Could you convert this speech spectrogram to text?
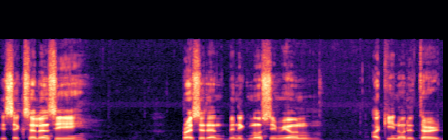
His Excellency, President Benigno Simeon Aquino III,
